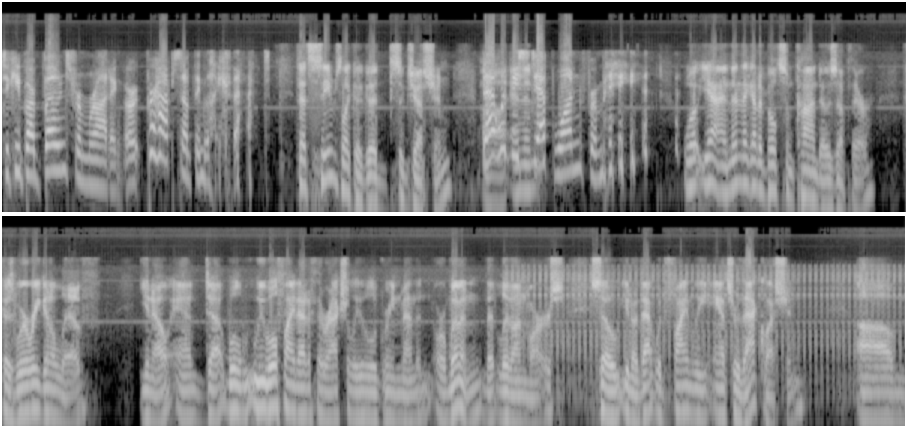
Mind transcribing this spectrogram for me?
to keep our bones from rotting, or perhaps something like that. That seems like a good suggestion. That would be uh, then, step one for me. Well, yeah, and then they got to build some condos up there because where are we going to live? You know, and uh, we'll we will find out if there are actually little green men that, or women that live on Mars. So you know that would finally answer that question. Um,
